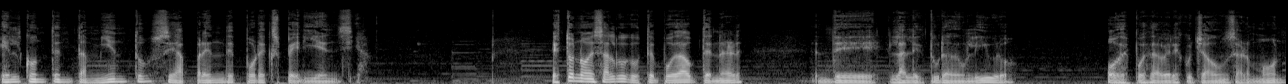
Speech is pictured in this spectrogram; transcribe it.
el contentamiento se aprende por experiencia. Esto no es algo que usted pueda obtener de la lectura de un libro o después de haber escuchado un sermón.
